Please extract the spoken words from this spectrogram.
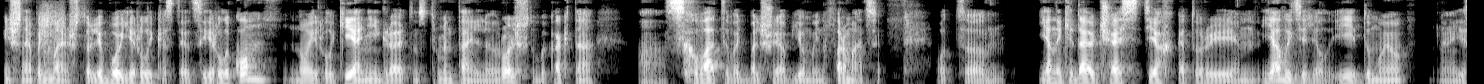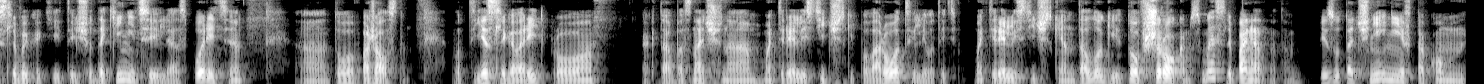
Конечно, я понимаю, что любой ярлык остается ярлыком, но ярлыки, они играют инструментальную роль, чтобы как-то а, схватывать большие объемы информации. Вот э, я накидаю часть тех, которые я выделил, и думаю, э, если вы какие-то еще докинете или оспорите, э, то пожалуйста. Вот если говорить про как-то обозначено материалистический поворот или вот эти материалистические антологии, то в широком смысле, понятно, там, без уточнений, в таком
